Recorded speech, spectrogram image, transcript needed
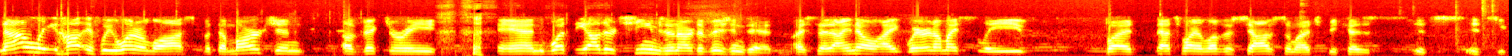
not only how, if we won or lost, but the margin of victory and what the other teams in our division did. I said, I know, I wear it on my sleeve, but that's why I love this job so much because it's it's you,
